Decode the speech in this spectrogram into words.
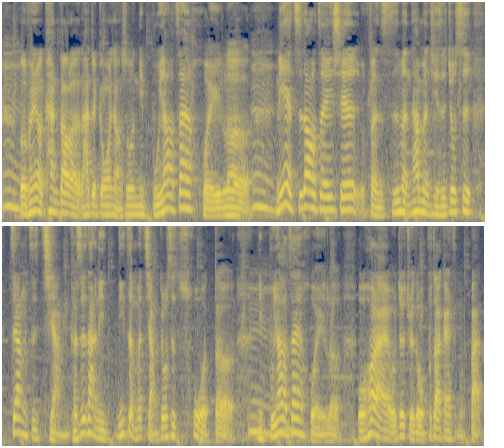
嗯，我朋友看到了，他就跟我讲说：“你不要再回了，嗯，你也知道这一些粉丝们，他们其实就是这样子讲，可是他你你怎么讲都是错的，你不要再回了。”我后来我就觉得我不知道该怎么办，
